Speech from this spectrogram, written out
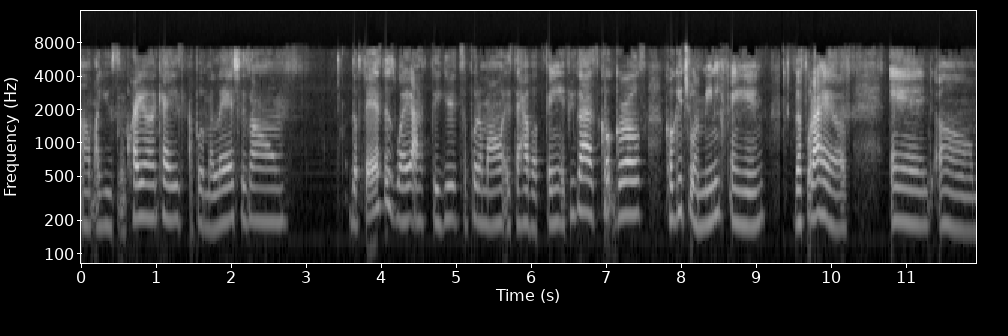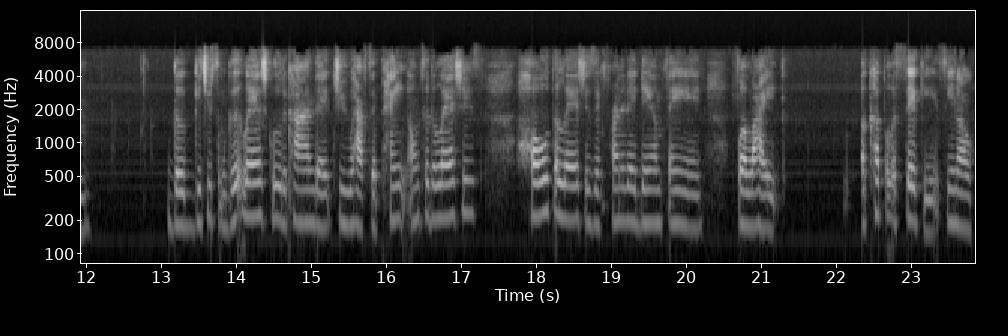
Um, I used some crayon case. I put my lashes on. The fastest way I figured to put them on is to have a fan. If you guys, go, girls, go get you a mini fan. That's what I have. And, um, the get you some good lash glue, the kind that you have to paint onto the lashes. Hold the lashes in front of that damn fan for like a couple of seconds, you know,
